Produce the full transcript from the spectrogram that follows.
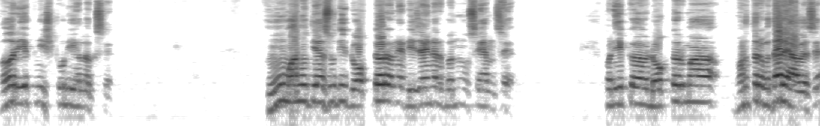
હર એકની સ્ટોરી અલગ છે. હું માનું ત્યાં સુધી ડોક્ટર અને ડિઝાઇનર બનવું સેમ છે. પણ એક ડોક્ટરમાં ભણતર વધારે આવે છે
